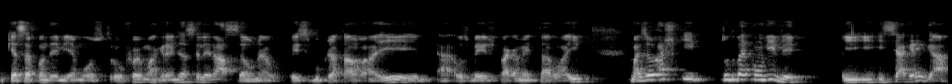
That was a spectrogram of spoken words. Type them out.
o, que essa pandemia mostrou foi uma grande aceleração. Né? O Facebook já estava aí, os meios de pagamento estavam aí, mas eu acho que tudo vai conviver e, e, e se agregar.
